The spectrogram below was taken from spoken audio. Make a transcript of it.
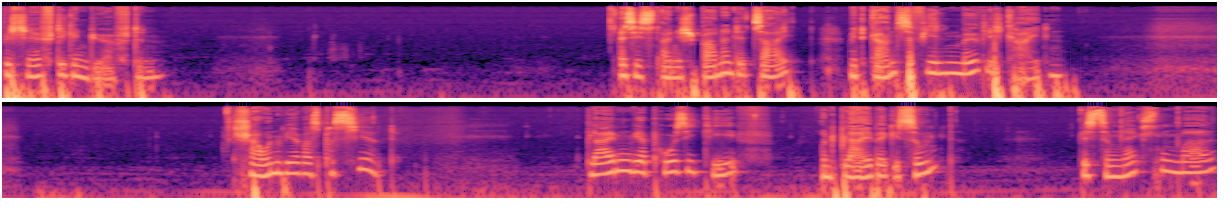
beschäftigen dürften. Es ist eine spannende Zeit mit ganz vielen Möglichkeiten. schauen wir, was passiert. Bleiben wir positiv und bleibe gesund. Bis zum nächsten Mal.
